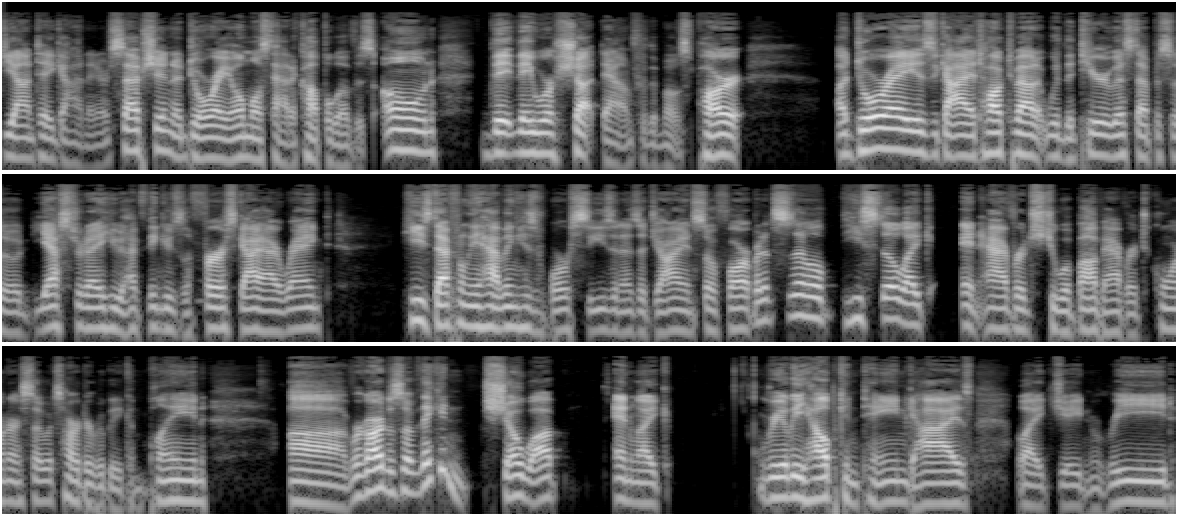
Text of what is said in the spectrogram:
Deonte got an interception. Adoree almost had a couple of his own. They they were shut down for the most part. Adoree is a guy I talked about it with the tier list episode yesterday. He I think he was the first guy I ranked he's definitely having his worst season as a Giant so far, but it's still he's still like an average to above average corner, so it's hard to really complain. Uh regardless of they can show up and like really help contain guys like Jayden Reed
